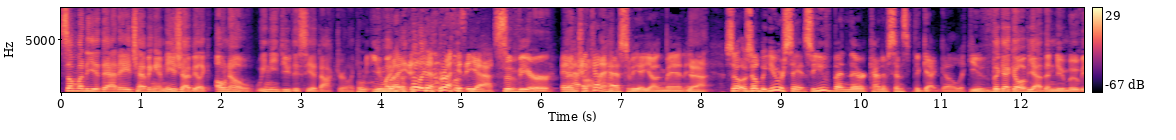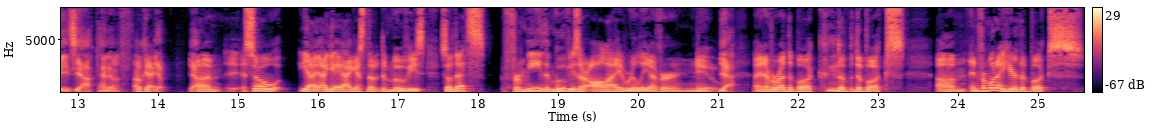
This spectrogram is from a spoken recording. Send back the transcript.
somebody at that age having amnesia i'd be like oh no we need you to see a doctor like you might Right. like, Right, yeah. severe it, it kind of has to be a young man. And Yeah. So, so, but you were saying, so you've been there kind of since the get go. Like you've the get-go of yeah the new movies yeah kind of Okay. yep yeah Um. So yeah, I, I. Yeah, I guess the the movies. So that's for me. The movies are all I really ever knew. Yeah. I never read the book. The the books. Um. And from what I hear, the books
